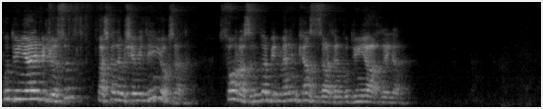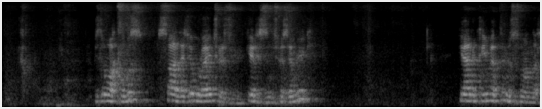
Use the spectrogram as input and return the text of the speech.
Bu dünyayı biliyorsun. Başka da bir şey bildiğin yok zaten. Sonrasını da bilmen imkansız zaten bu dünya aklıyla. Bizim aklımız sadece burayı çözüyor. Gerisini çözemiyor ki. Yani kıymetli Müslümanlar,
